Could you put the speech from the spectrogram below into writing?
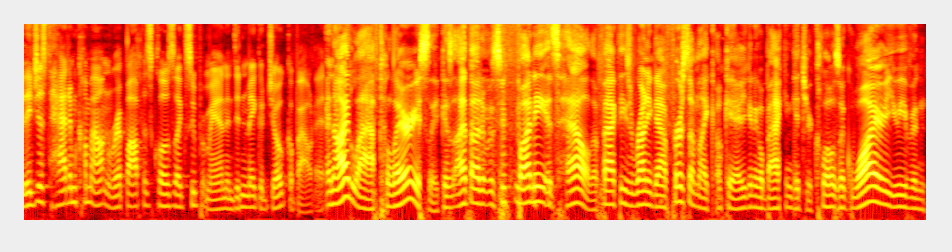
They just had him come out and rip off his clothes like Superman and didn't make a joke about it. And I laughed hilariously because I thought it was funny as hell. The fact he's running down. First, I'm like, okay, are you going to go back and get your clothes? Like, why are you even.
